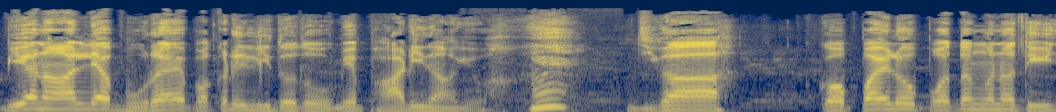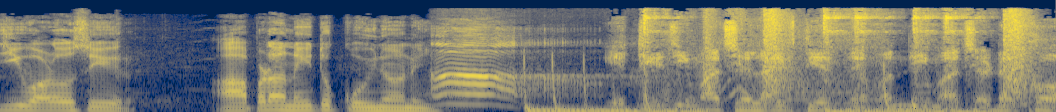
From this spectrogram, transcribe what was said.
બે ના લ્યા ભૂરાએ પકડી લીધો તો મેં ફાડી નાખ્યો. જીગા કપાયેલો પતંગ અને તેજી વાળો શેર. આપણા નહીં તો કોઈના નહીં. એ તેજીમાં છે લાઈફ તેજ ને મંદીમાં છે ડખો.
